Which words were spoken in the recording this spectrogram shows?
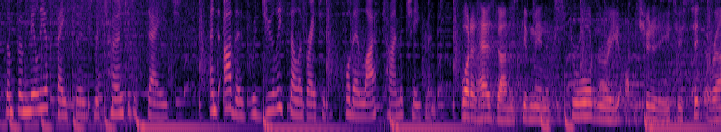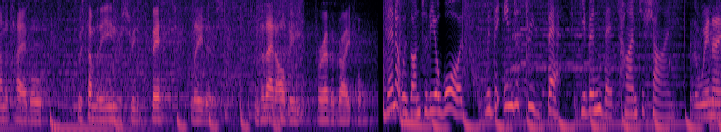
some familiar faces returned to the stage, and others were duly celebrated for their lifetime achievement. What it has done is given me an extraordinary opportunity to sit around a table with some of the industry's best leaders, and for that I'll be forever grateful. Then it was on to the awards, with the industry's best given their time to shine. The winner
